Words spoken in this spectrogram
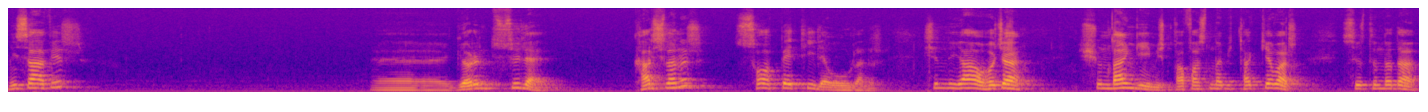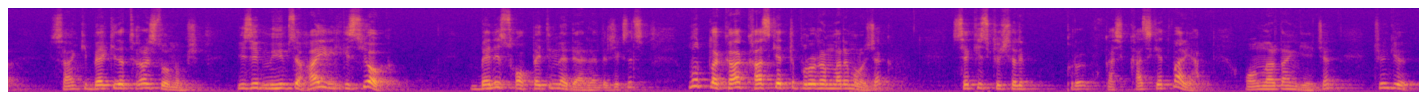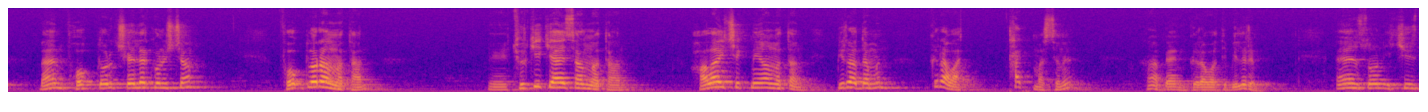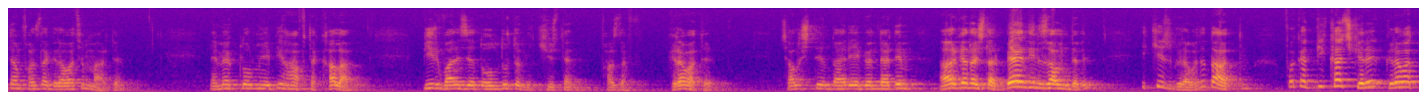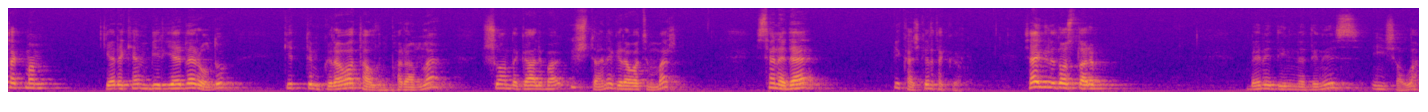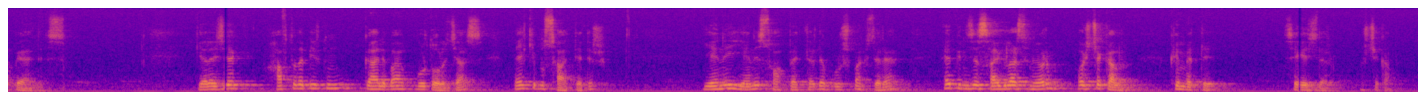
Misafir e, görüntüsüyle karşılanır, sohbetiyle uğurlanır. Şimdi ya hoca şundan giymiş, kafasında bir takke var, sırtında da sanki belki de tıraş olmamış. Bizi mühimse, hayır ilgisi yok. Beni sohbetimle değerlendireceksiniz. Mutlaka kasketli programlarım olacak. 8 köşeli pro- kas- kasket var ya, onlardan giyeceğim. Çünkü ben folklorik şeyler konuşacağım. Folklor anlatan, e, Türk hikayesi anlatan, halay çekmeyi anlatan bir adamın kravat takmasını, ha ben kravatı bilirim. En son 200'den fazla kravatım vardı. Emekli olmaya bir hafta kala bir valize doldurdum 200'den fazla kravatı. Çalıştığım daireye gönderdim. Arkadaşlar beğendiğinizi alın dedim. 200 kravatı dağıttım. Fakat birkaç kere kravat takmam gereken bir yerler oldu. Gittim kravat aldım paramla. Şu anda galiba 3 tane kravatım var. Senede birkaç kere takıyorum. Sevgili dostlarım, beni dinlediniz, inşallah beğendiniz. Gelecek haftada bir gün galiba burada olacağız. Belki bu saattedir. Yeni yeni sohbetlerde buluşmak üzere. Hepinize saygılar sunuyorum. Hoşçakalın. Kıymetli seyircilerim. Hoşçakalın.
